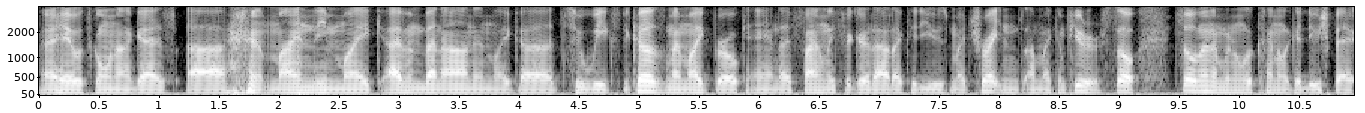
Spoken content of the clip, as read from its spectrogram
hey, what's going on, guys? Uh, mind the mic. I haven't been on in like uh, two weeks because my mic broke, and I finally figured out I could use my Tritons on my computer. So, till then, I'm gonna look kind of like a douchebag.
